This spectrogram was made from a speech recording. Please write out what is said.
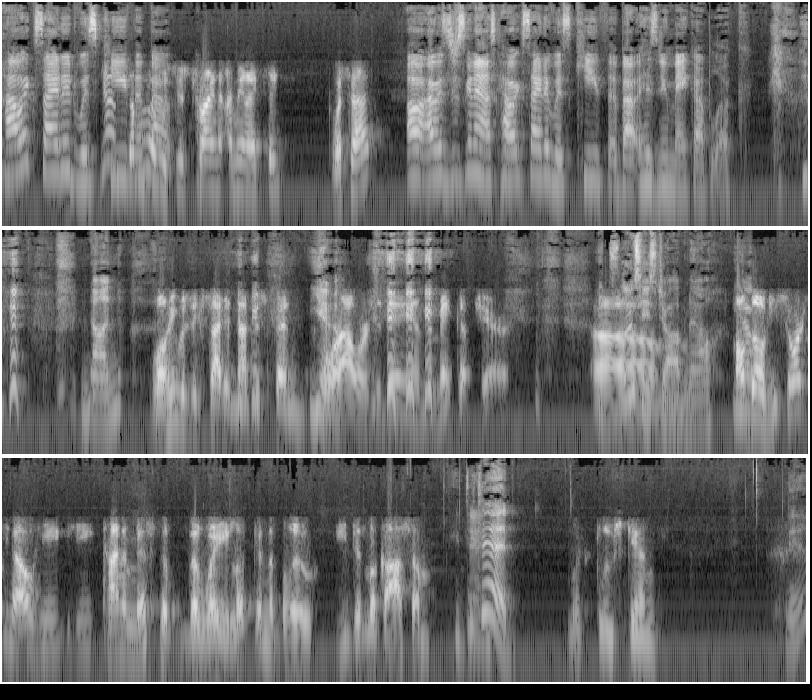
How excited was yeah, Keith some of it was just trying. I mean, I think what's that? Oh, I was just gonna ask, how excited was Keith about his new makeup look? None. Well, he was excited not to spend Yeah. four hours a day in the makeup chair. It's Lucy's Um, job now. Although he sort, you know, he he kind of missed the the way he looked in the blue. He did look awesome He He did. did. with blue skin. Yeah.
